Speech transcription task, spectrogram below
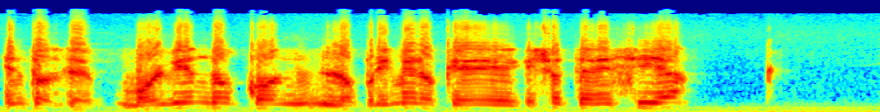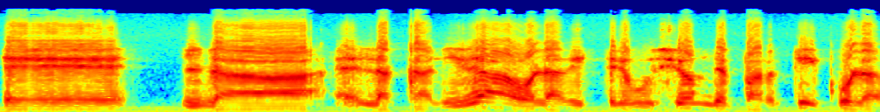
Entonces, volviendo con lo primero que, yo te decía, eh, la, la calidad o la distribución de partículas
